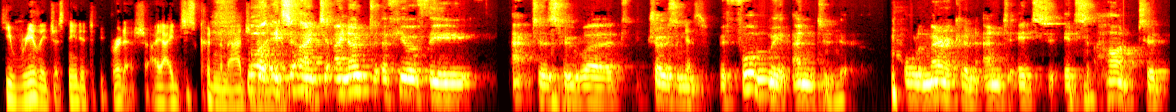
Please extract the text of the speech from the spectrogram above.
he really just needed to be British. I, I just couldn't imagine. Well, it's, I, I know a few of the actors who were chosen Yes. before me and mm-hmm. all American, and it's it's hard to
